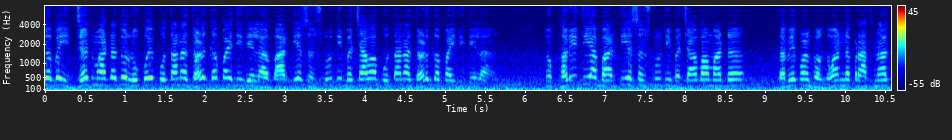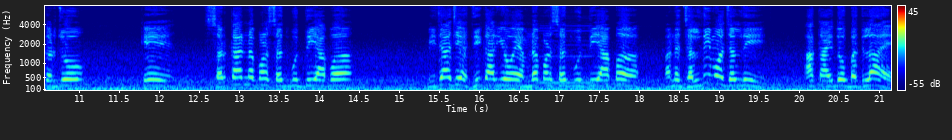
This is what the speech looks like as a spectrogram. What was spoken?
કે ભાઈ ઇજ્જત માટે તો લોકોએ પોતાના ધડ કપાઈ દીધેલા, ભારતીય સંસ્કૃતિ બચાવવા પોતાના ધડ કપાઈ દીધેલા. તો ફરીથી આ ભારતીય સંસ્કૃતિ બચાવવા માટે તમે પણ ભગવાનને પ્રાર્થના કરજો કે સરકારને પણ સદબુદ્ધિ આપે, બીજા જે અધિકારીઓ હોય એમને પણ સદબુદ્ધિ આપે અને જલ્દીમાં જલ્દી આ કાયદો બદલાય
